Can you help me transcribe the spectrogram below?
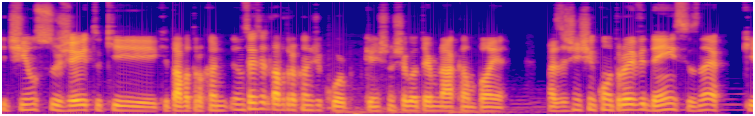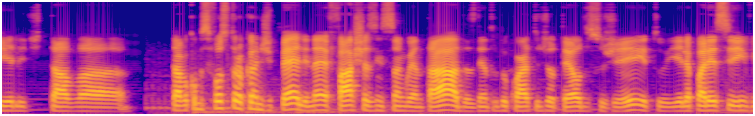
que tinha um sujeito que, que tava trocando. Eu não sei se ele tava trocando de corpo, porque a gente não chegou a terminar a campanha. Mas a gente encontrou evidências, né? Que ele tava. Tava como se fosse trocando de pele, né? Faixas ensanguentadas dentro do quarto de hotel do sujeito. E ele aparecia.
